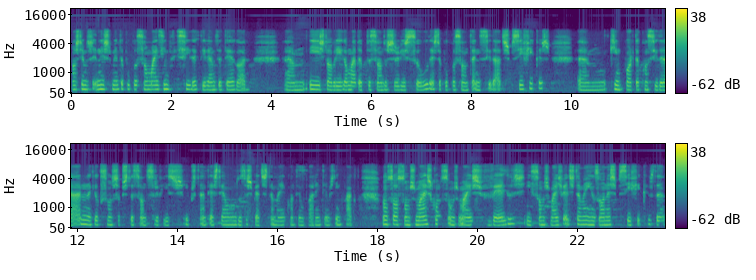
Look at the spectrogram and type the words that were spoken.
Nós temos, neste momento, a população mais envelhecida que tivemos até agora. Um, e isto obriga a uma adaptação dos serviços de saúde. Esta população tem necessidades específicas um, que importa considerar naquilo que são a prestação de serviços e, portanto, este é um dos aspectos também a contemplar em termos de impacto. Não só somos mais, como somos mais velhos e somos mais velhos também em zonas específicas de,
